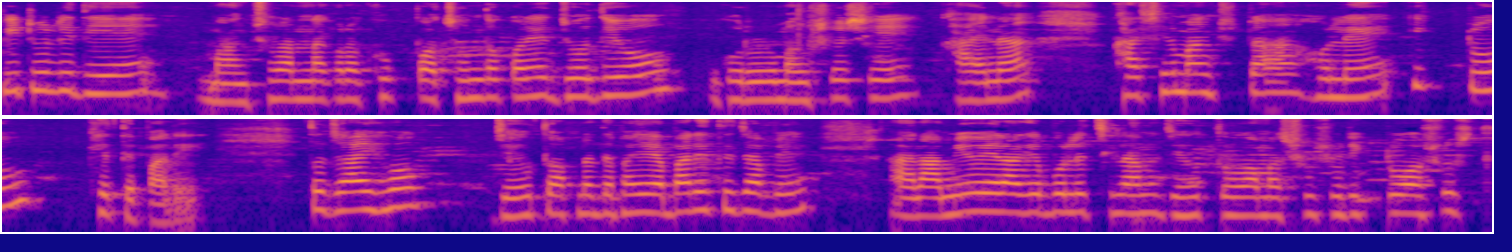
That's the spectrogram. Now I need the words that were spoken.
পিটুলি দিয়ে মাংস রান্না করা খুব পছন্দ করে। যদিও গরুর মাংস সে খায় না, খাসির মাংসটা হলে একটু খেতে পারে। তো যাই হোক যেহেতু আপনাদের ভাইয়া বাড়িতে যাবে, আর আমিও এর আগে বলেছিলাম যেহেতু আমার শ্বশুর একটু অসুস্থ,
